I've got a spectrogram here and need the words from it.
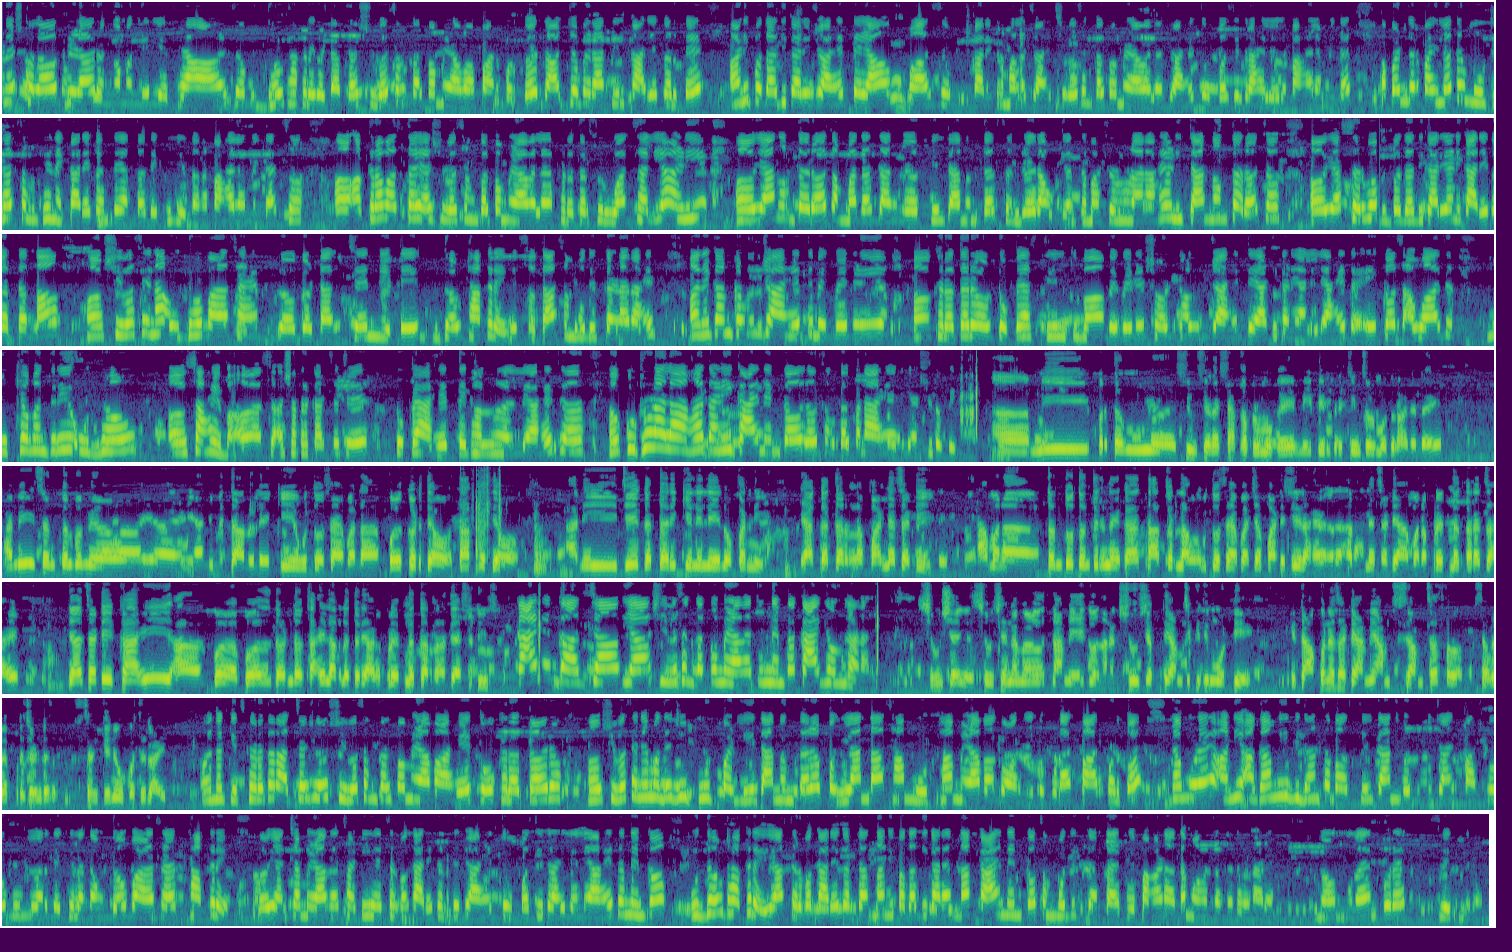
क्रीडा रंगमंदिर येथे आज उद्धव ठाकरे गटाचा शिवसंकल्प मेळावा पार पडतोय. राज्यभरातील कार्यकर्ते आणि पदाधिकारी जे आहेत ते या आज कार्यक्रमाला जे आहेत शिवसंकल्प मेळाव्याला जे आहेत ते उपस्थित राहिलेले पाहायला मिळतात. आपण जर पाहिलं तर मोठ्या संख्येने कार्यकर्ते आता देखील येताना पाहायला मिळतात. अकरा वाजता या शिवसंकल्प मेळाव्याला खरं तर सुरुवात झाली आहे आणि यानंतरच अंबादास दानवे असतील त्यानंतर संजय राऊत यांचं भाषण होणार आहे आणि त्यानंतरच या सर्व पदाधिकारी आणि कार्यकर्त्यांना शिवसेना उद्धव बाळासाहेब ग- गटाचे नेते उद्धव ठाकरे हे स्वतः संबोधित करणार आहेत. अनेकांकडून जे आहे ते वेगवेगळे खरं तर टोपे असतील किंवा वेगवेगळे शर्ट घालून जे आहेत ते या ठिकाणी आलेले आहेत. एकच आवाज मुख्यमंत्री उद्धव साहेब असं- अशा प्रकारचे जे टोप्या आहेत ते घालून आलेले आहेत. कुठून आला आहात आणि काय नेमकं संकल्पना आहे याची टोपी? मी प्रथम शिवसेना शाखा प्रमुख आहे. मी पिंपरी चिंचवड मधून आलेलो आहे. आम्ही संकल्प मेळावा या या निमित्त आलेलो आहे की उद्धव साहेबांना बळकट द्यावं ताकद द्यावं. आणि जे गद्दारी केलेली आहे लोकांनी या गद्दारांना पाडण्यासाठी आम्हाला तंतोतंत्री नाही का ताकद लावून उद्धव साहेबांच्या पाठीशी राह- राहण्यासाठी आम्हाला प्रयत्न करायचा आहे. त्यासाठी काही बल दंड काही लागलं तरी आम्ही प्रयत्न करणार त्यासाठी काय नेमकं आजच्या या शिवसंकल्प मेळाव्यातून नेमकं काय घेऊन जाणार? शिवसे शिवसेना मेळाव्यात आम्ही हे घेऊन जाणार. शिवशक्ती आमची किती मोठी आहे. हे दाखवण्यासाठी आम्ही आमचं आमचं सगळ्या प्रचंड संख्येने उपस्थित आहेत. नक्कीच. खरं तर आजचा जो शिवसंकल्प मेळावा आहे तो खरं तर शिवसेनेमध्ये जी फूट पडली त्यानंतर पहिल्यांदाच हा मोठा मेळावा जो आहे तो पुण्यात पार पडतोय. त्यामुळे आणि आगामी विधानसभा असतील त्या निवडणुकीच्या पार्श्वभूमीवर देखील आता उद्धव बाळासाहेब ठाकरे यांच्या मेळाव्यासाठी हे सर्व कार्यकर्ते जे आहेत ते उपस्थित राहिलेले आहेत. तर नेमकं उद्धव ठाकरे या सर्व कार्यकर्त्यांना आणि पदाधिकाऱ्यांना काय नेमकं संबोधित करतायत हे पाहणं आता महत्वाचं ठरणार आहे. नवं मुलायमपुरे स्वीट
